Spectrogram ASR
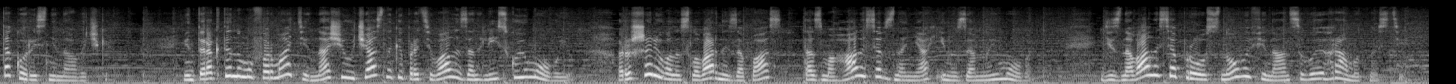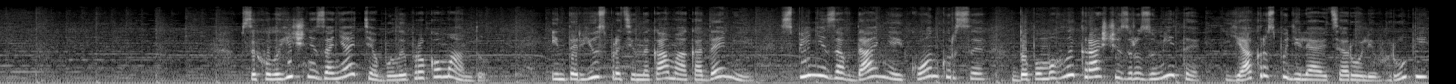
та корисні навички. В інтерактивному форматі наші учасники працювали з англійською мовою, розширювали словарний запас та змагалися в знаннях іноземної мови, дізнавалися про основи фінансової грамотності. Психологічні заняття були про команду. Інтерв'ю з працівниками академії, спільні завдання і конкурси допомогли краще зрозуміти, як розподіляються ролі в групі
